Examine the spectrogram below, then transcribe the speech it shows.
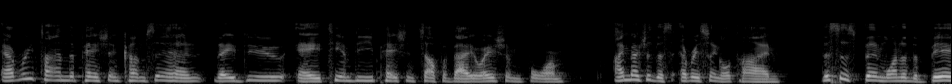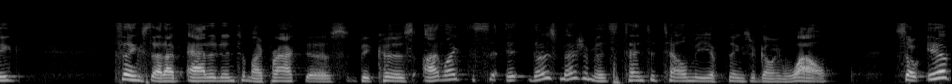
every time the patient comes in, they do a TMD patient self-evaluation form. I measure this every single time. This has been one of the big things that I've added into my practice because I like to see, it, those measurements tend to tell me if things are going well. So if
